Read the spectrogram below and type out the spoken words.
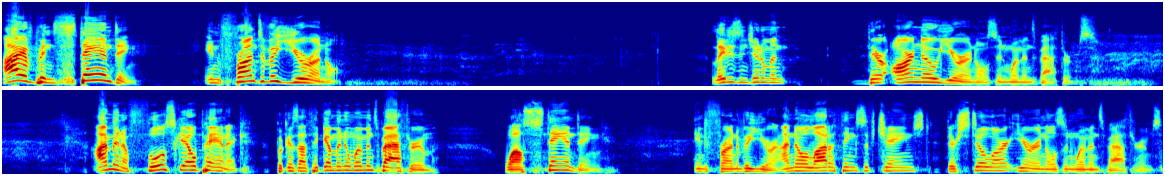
I have been standing in front of a urinal. Ladies and gentlemen, there are no urinals in women's bathrooms. I'm in a full scale panic because I think I'm in a women's bathroom while standing in front of a urinal. I know a lot of things have changed. There still aren't urinals in women's bathrooms.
